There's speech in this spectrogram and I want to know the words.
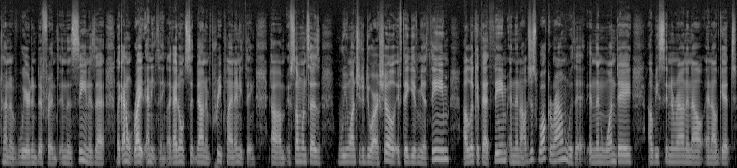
kind of weird and different in this scene is that like I don't write anything. Like I don't sit down and pre-plan anything. Um, if someone says we want you to do our show, if they give me a theme, I'll look at that theme and then I'll just walk around with it. And then one day I'll be sitting around and I'll and I'll get.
